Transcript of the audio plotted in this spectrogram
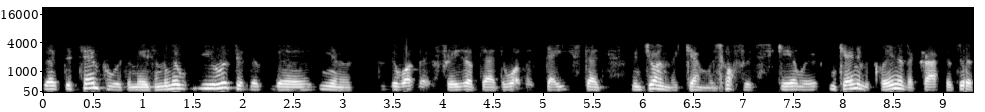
the, the tempo was amazing. I mean, you looked at the, the you know the work that Fraser did, the work that Dykes did. I mean, John McGinn was off the scale, and Kenny McLean had a cracker too.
